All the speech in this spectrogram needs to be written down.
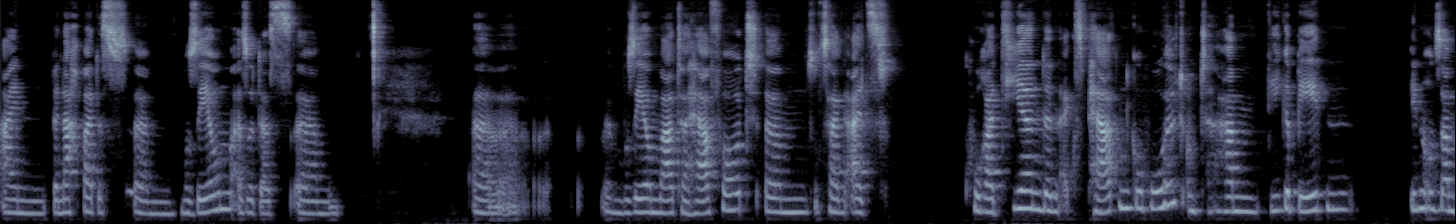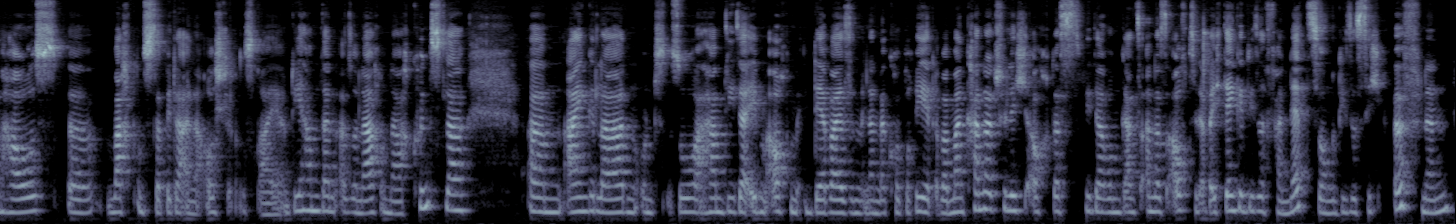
ein benachbartes ähm, Museum, also das äh, Museum Martha Herford ähm, sozusagen als kuratierenden Experten geholt und haben die gebeten, in unserem Haus äh, macht uns da bitte eine Ausstellungsreihe. Und die haben dann also nach und nach Künstler ähm, eingeladen und so haben die da eben auch in der Weise miteinander kooperiert. Aber man kann natürlich auch das wiederum ganz anders aufziehen. Aber ich denke, diese Vernetzung, dieses sich öffnen,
